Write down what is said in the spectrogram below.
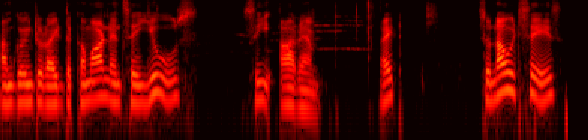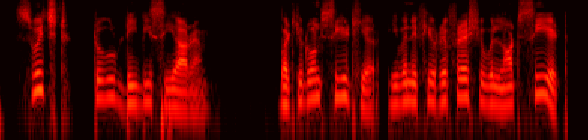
I'm going to write the command and say use CRM, right? So now it says switched to DBCRM, but you don't see it here. Even if you refresh, you will not see it.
